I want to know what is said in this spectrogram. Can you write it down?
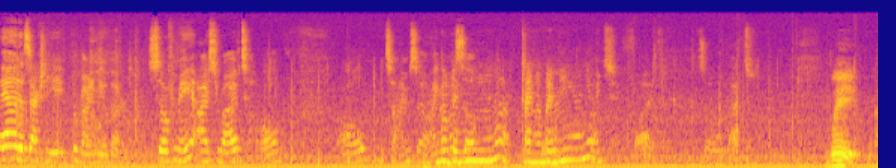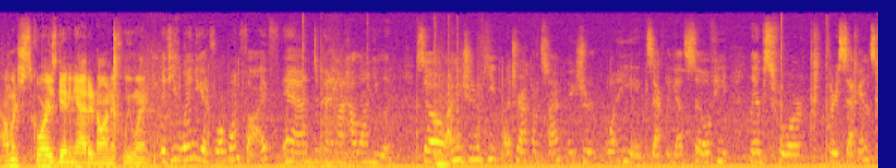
and it's actually providing you a better. So for me, I survived all all the time, so I got myself point five. So that's Wait, how much score is getting added on if we win? if you win, you get a four point five, and depending on how long you live. So I need you to keep a track on his time. Make sure what he exactly gets. So if he lives for thirty seconds,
